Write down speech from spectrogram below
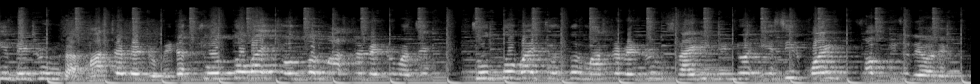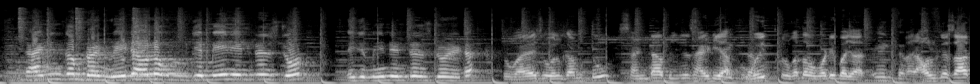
যে বেডরুমটা মাস্টার বেডরুম এটা চোদ্দ বাই চোদ্দোর মাস্টার বেডরুম আছে। চোদ্দ বাই চোদ্দোর মাস্টার বেডরুম স্লাইডিং উইন্ডো এসির পয়েন্ট সব কিছু দেওয়া দেখুন। ডাইনিং কাম ড্রয়িং রুম এটা হলো যে মেইন এন্ট্রেন্স ডোর এই যে মেইন এন্ট্রেন্স ডোর এটা तो गाइस वेलकम टू সেন্টা বিজনেস আইডিয়া একদম। উইথ কলকাতা প্রপার্টি বাজার একদম। রাহুলকে সাথ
